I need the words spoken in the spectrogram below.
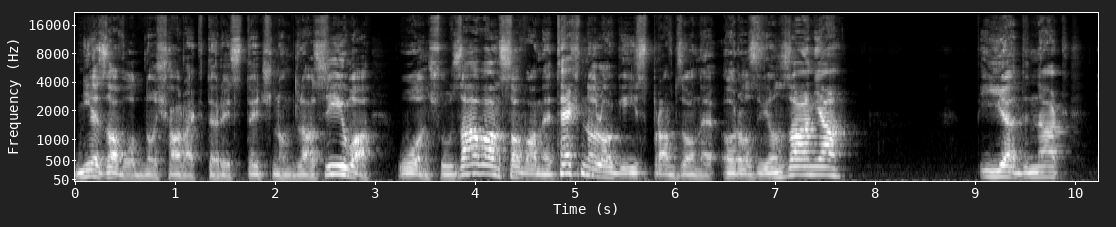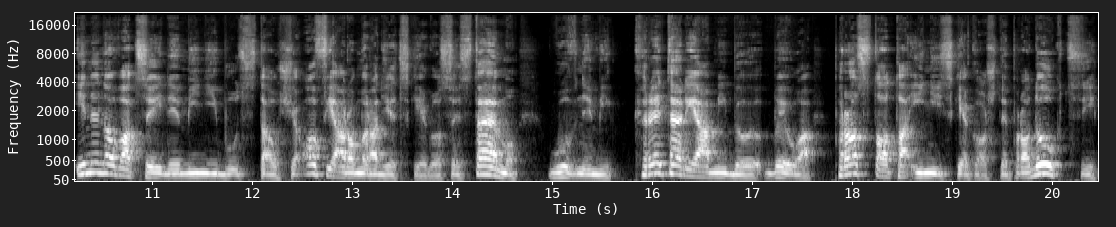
niezawodność charakterystyczną dla Ziła, łączył zaawansowane technologie i sprawdzone rozwiązania. Jednak innowacyjny minibus stał się ofiarą radzieckiego systemu. Głównymi kryteriami by, była prostota i niskie koszty produkcji.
